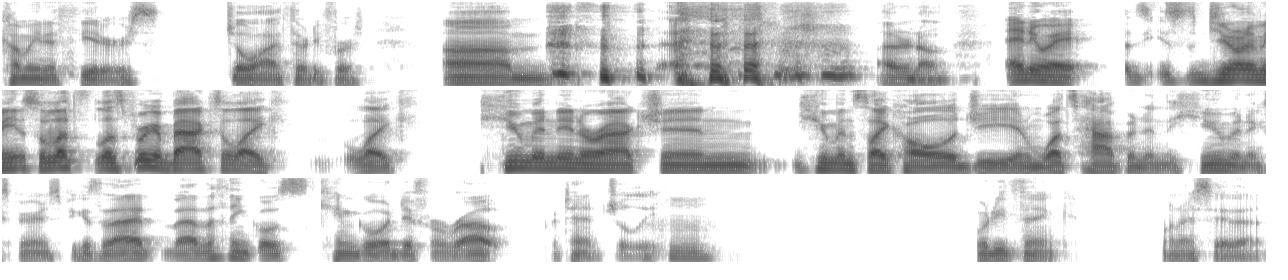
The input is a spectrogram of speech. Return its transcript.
coming to theaters July 31st. Um I don't know. Anyway, do you know what I mean? So let's let's bring it back to like like human interaction, human psychology, and what's happened in the human experience because that that I think goes can go a different route potentially. Hmm. What do you think when I say that?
